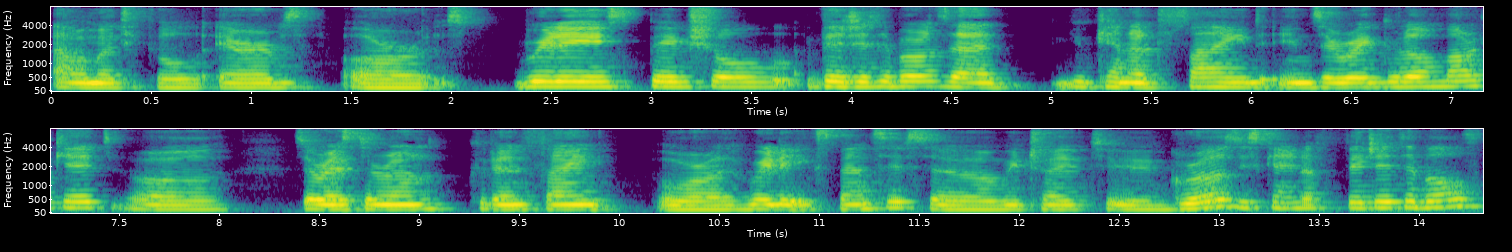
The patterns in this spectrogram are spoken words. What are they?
aromatical herbs or really special vegetables that you cannot find in the regular market or the restaurant couldn't find or really expensive. So we try to grow this kind of vegetables.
